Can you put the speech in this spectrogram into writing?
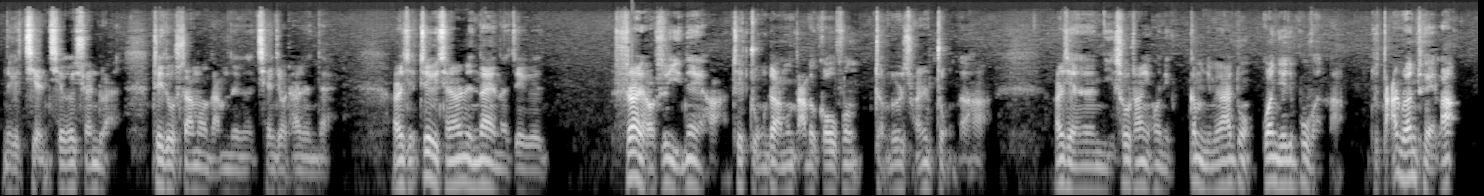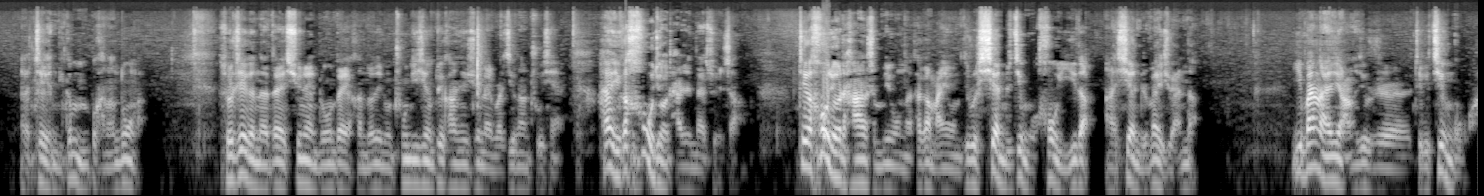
那个剪切和旋转，这都伤到咱们这个前交叉韧带，而且这个前交叉韧带呢，这个十二小时以内哈，这肿胀能达到高峰，整个全是肿的哈，而且呢，你受伤以后你根本就没法动，关节就不稳了，就打软腿了，呃，这个你根本不可能动了。所以这个呢，在训练中，在很多那种冲击性、对抗性训练里边经常出现。还有一个后交叉韧带损伤，这个后交叉是什么用呢？它干嘛用的？就是限制胫骨后移的啊，限制外旋的。一般来讲呢，就是这个胫骨啊，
